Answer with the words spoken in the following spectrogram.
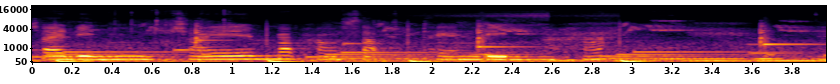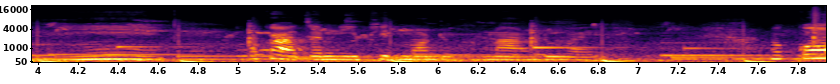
ใช้ดินใช้มะพร้าวสับแทนดินนะคะ ก็อาจจะมีพิษมอสอยู่ข้างล่างด้วย แล้วก็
